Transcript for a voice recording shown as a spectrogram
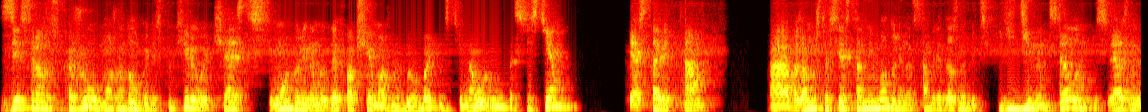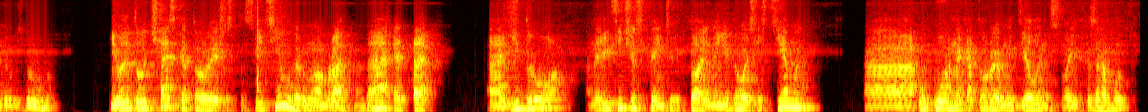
Здесь сразу скажу, можно долго дискутировать. Часть модулей, на мой взгляд, вообще можно было бы отнести на уровень подсистем и оставить там, а, потому что все остальные модули на самом деле должны быть единым целым и связаны друг с другом. И вот эта вот часть, которую я сейчас подсветил, верну обратно, да, это ядро, аналитическое, интеллектуальное ядро системы, а, упор на которое мы делаем своих разработках.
